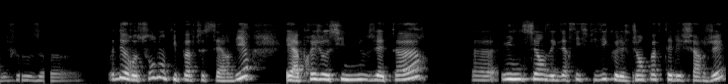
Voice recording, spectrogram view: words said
des choses, des ressources dont ils peuvent se servir. Et après, j'ai aussi une newsletter, une séance d'exercice physique que les gens peuvent télécharger.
